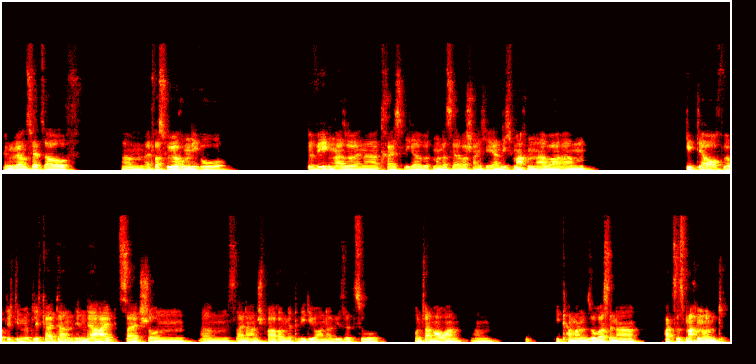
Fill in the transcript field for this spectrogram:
Wenn wir uns jetzt auf ähm, etwas höherem Niveau bewegen, also in der Kreisliga wird man das ja wahrscheinlich eher nicht machen, aber ähm, gibt ja auch wirklich die Möglichkeit, dann in der Halbzeit schon ähm, seine Ansprache mit Videoanalyse zu untermauern. Ähm, wie kann man sowas in der Praxis machen und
